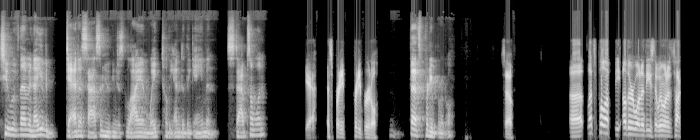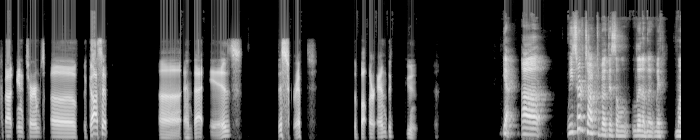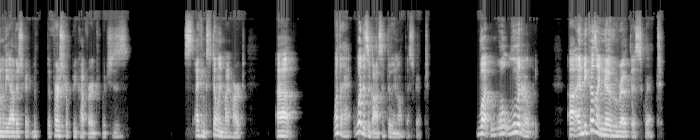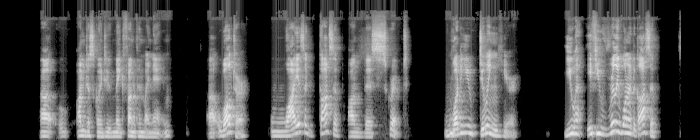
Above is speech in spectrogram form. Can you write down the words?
two of them and now you have a dead assassin who can just lie and wait till the end of the game and stab someone Yeah, That's pretty pretty brutal. that's pretty brutal So, uh, let's pull up the other one of these that we wanted to talk about in terms of the gossip, uh, and that is this script, the butler and the goon. yeah uh we sort of talked about this a little bit with one of the other script with the first script we covered which is I think still in my heart. Uh what the heck what is a gossip doing on this script? What well, literally. Uh and because i know who wrote this script uh i'm just going to make fun of him by name. Uh walter why is a gossip on this script? What are you doing here? You ha- if you really wanted to gossip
